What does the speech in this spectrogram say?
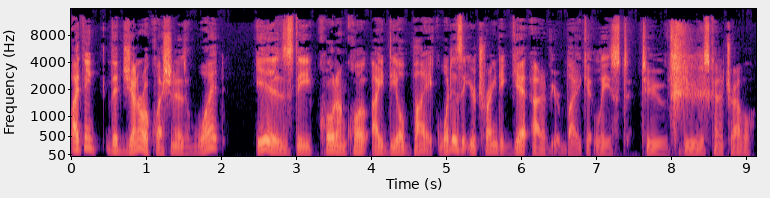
I think the general question is what is the quote unquote ideal bike? What is it you're trying to get out of your bike at least to, to do this kind of travel?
